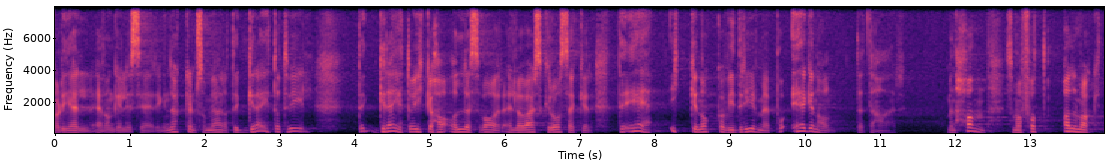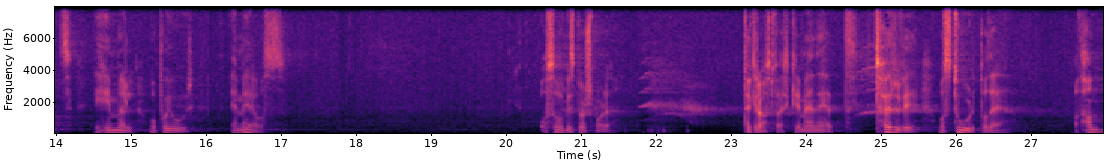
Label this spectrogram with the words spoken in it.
når det gjelder evangelisering. Nøkkelen som gjør at det er greit å tvile. Det er greit å ikke ha alle svar eller å være skråsikker. Det er ikke noe vi driver med på egen hånd, dette her. Men han som har fått all makt i himmel og på jord, er med oss. Og så blir spørsmålet til kraftverket, menighet. Tør vi å stole på det? At Han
